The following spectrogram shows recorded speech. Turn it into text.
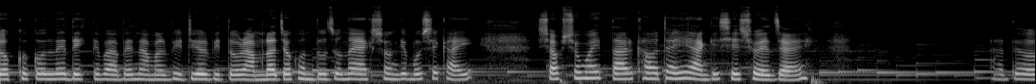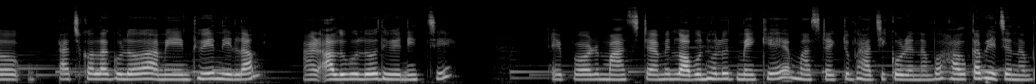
লক্ষ্য করলে দেখতে পাবেন আমার ভিডিওর ভিতর আমরা যখন দুজনে একসঙ্গে বসে খাই, সবসময় তার খাওয়াটাই আগে শেষ হয়ে যায়। তো কাঁচকলাগুলো আমি ধুয়ে নিলাম আর আলুগুলো ধুয়ে নিচ্ছি। এরপর মাছটা আমি লবণ হলুদ মেখে মাছটা একটু ভাজি করে নেব, হালকা ভেজে নেব।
